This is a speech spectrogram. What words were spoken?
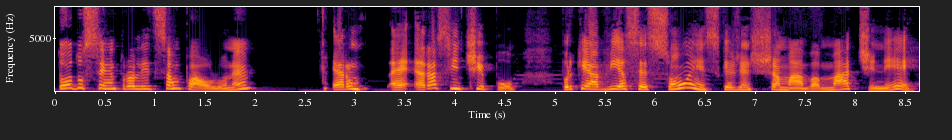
todo o centro ali de São Paulo, né? Era, um, é, era assim, tipo, porque havia sessões que a gente chamava matinê,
